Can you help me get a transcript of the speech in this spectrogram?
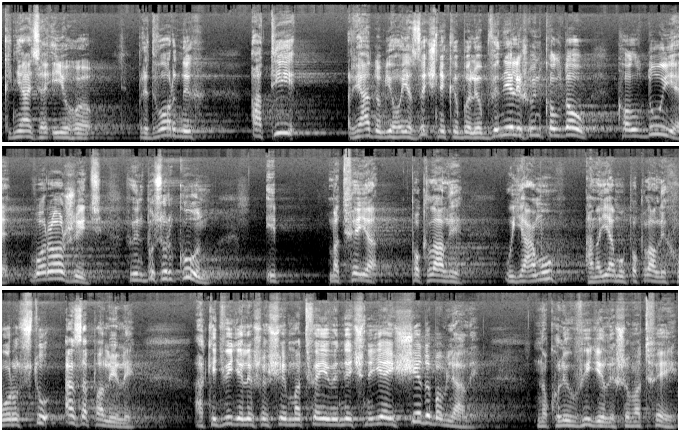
князя і його придворних, а ті рядом його язичники були, обвинили, що він колдов, колдує, ворожить, він бусуркун. І Матфея поклали у яму, а на яму поклали хворосту, а запалили. А коли виділи, що ще Матфеєві ніч не є, ще додавали. Но коли увиділи, що Матфей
